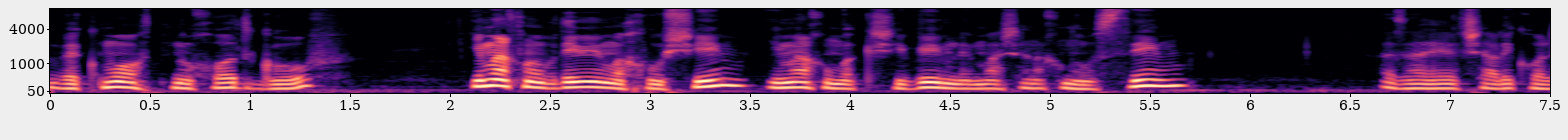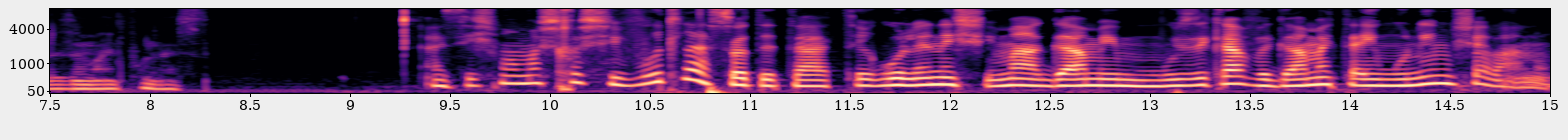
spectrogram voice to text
וכמו תנוחות גוף, אם אנחנו עובדים עם החושים, אם אנחנו מקשיבים למה שאנחנו עושים, אז אפשר לקרוא לזה מיינדפולנס. אז יש ממש חשיבות לעשות את התרגולי נשימה גם עם מוזיקה וגם את האימונים שלנו.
